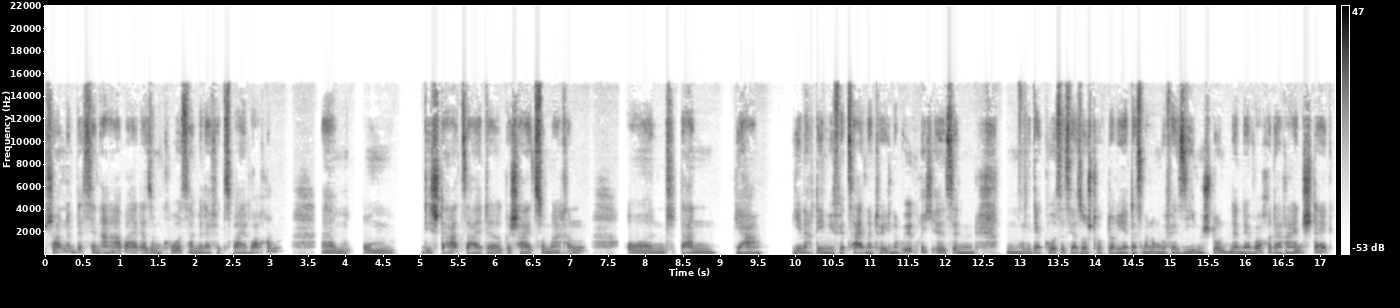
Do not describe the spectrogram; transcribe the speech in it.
schon ein bisschen Arbeit. Also im Kurs haben wir dafür zwei Wochen, ähm, um die Startseite gescheit zu machen und dann, ja, je nachdem, wie viel Zeit natürlich noch übrig ist. In, der Kurs ist ja so strukturiert, dass man ungefähr sieben Stunden in der Woche da reinsteckt.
